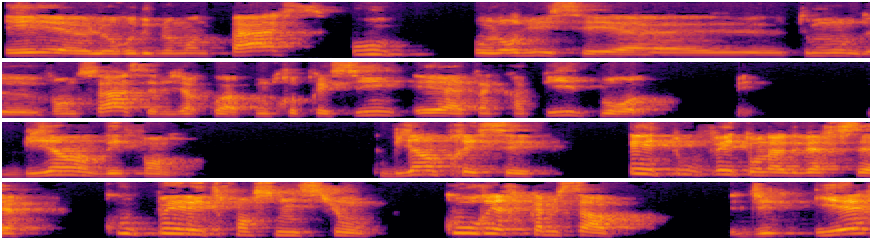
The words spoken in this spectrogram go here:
et le redoublement de passes, ou aujourd'hui c'est tout le monde vend ça, ça veut dire quoi? Contre-pressing et attaque rapide pour bien défendre, bien presser, étouffer ton adversaire, couper les transmissions, courir comme ça, Hier,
